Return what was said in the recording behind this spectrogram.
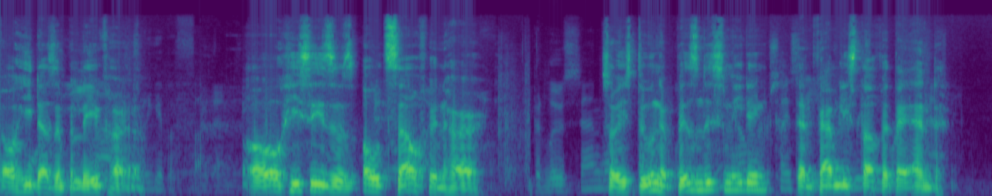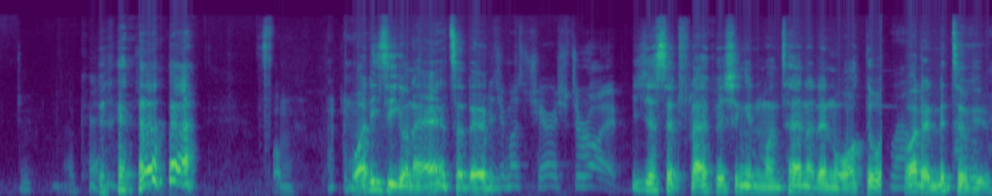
Oh, he doesn't believe her. Oh, he sees his old self in her. So he's doing a business meeting, then family stuff at the end. Okay. What is he gonna answer then? you most cherish? He just said fly fishing in Montana, then walked away. What an interview.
